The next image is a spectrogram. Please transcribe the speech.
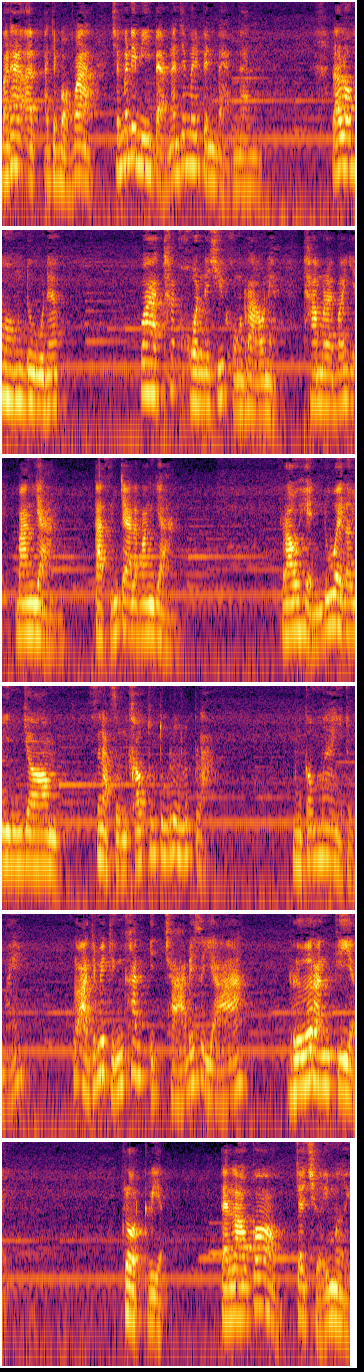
บางท่านอาจจะบอกว่า ฉันไม่ได้มีแบบนั้นฉันไม่ได้เป็นแบบนั้น แล้วเรามองดูนะว่าถ้าคนในชีวิตของเราเนี่ยทำอะไรบางบางอย่าง ตัดสินใจอะไรบางอย่าง เราเห็นด้วยเรายินยอมสนับสนุนเขาทุก ๆ เรื่องหรือเปล่า มันก็ไม่ถูกไหมเราอาจจะไม่ถึงขั้นอิจฉาดิษยา หรือรังเกียจโกรธเกลียด แต่เราก็จะเฉยเมย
